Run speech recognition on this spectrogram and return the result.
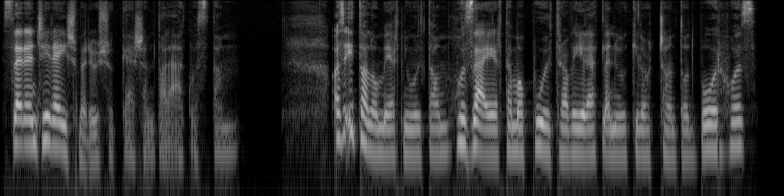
Szerencsére ismerősökkel sem találkoztam. Az italomért nyúltam, hozzáértem a pultra véletlenül kilocsantott borhoz,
